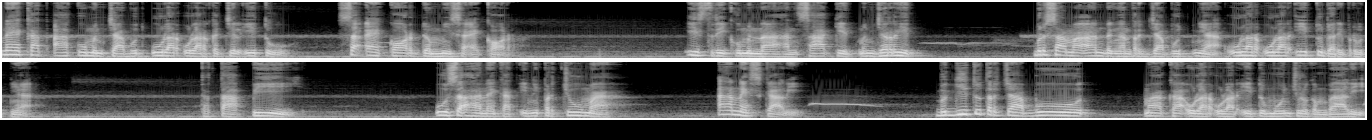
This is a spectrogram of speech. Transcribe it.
Nekat aku mencabut ular-ular kecil itu Seekor demi seekor. Istriku menahan sakit menjerit. Bersamaan dengan terjabutnya ular-ular itu dari perutnya. Tetapi Usaha nekat ini percuma. Aneh sekali. Begitu tercabut Maka ular-ular itu muncul kembali.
